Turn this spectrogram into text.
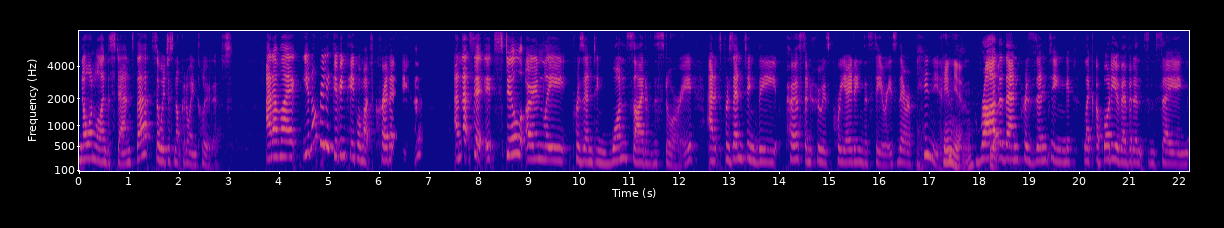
no one will understand that, so we're just not going to include it. And I'm like, you're not really giving people much credit here. And that's it. It's still only presenting one side of the story, and it's presenting the person who is creating the series, their opinion, Opinion. rather than presenting like a body of evidence and saying,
